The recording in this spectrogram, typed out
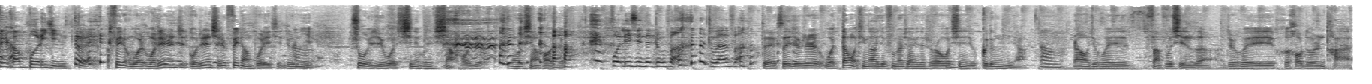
非常玻璃心。对，非常我我这人我这人其实非常玻璃心，就是你说我一句，我心里会想好久，然后想好久。玻璃心的主方 主办方。对，所以就是我当我听到一些负面消息的时候，我心里就咯噔一下，嗯，然后就会反复寻思，就会和好多人谈，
